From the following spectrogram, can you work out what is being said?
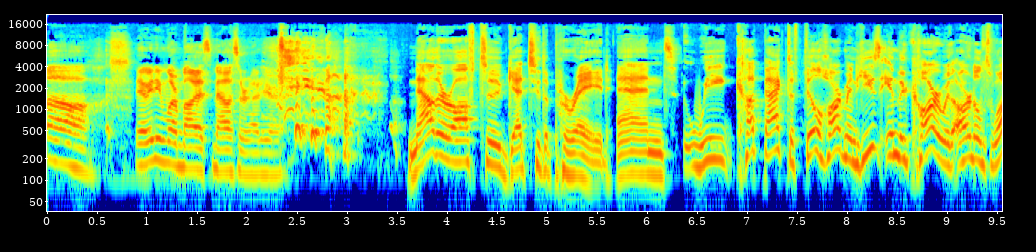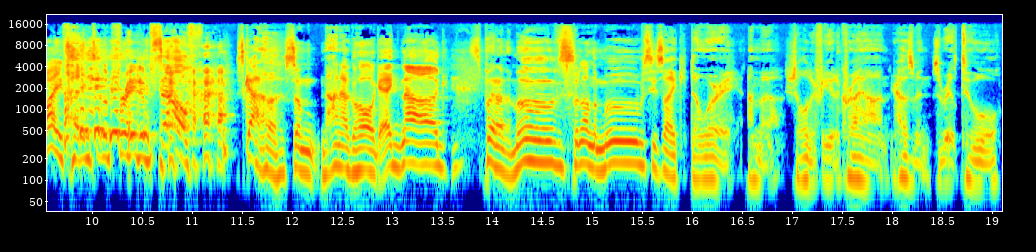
oh, yeah, we need more modest mouse around here. Now they're off to get to the parade, and we cut back to Phil Hartman. He's in the car with Arnold's wife, heading to the parade himself. He's got uh, some non-alcoholic eggnog. Split on the moves. Put on the moves. He's like, "Don't worry, I'm a shoulder for you to cry on. Your husband's a real tool."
